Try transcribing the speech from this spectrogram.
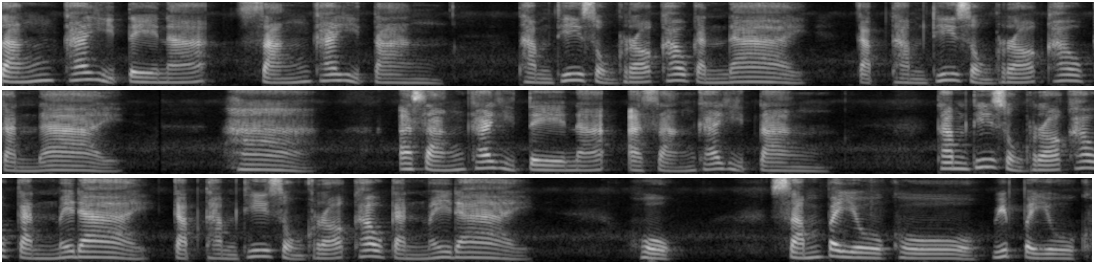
สังฆหิเตนะ สังฆหิตังทำที่สงเคราะห์เข้ากันได้ กับทำที่สงเคราะห์เข้ากันได้ 5. อสังฆหิเตนะ อสังฆหิตังทำที่สงเคราะห์เข้ากันไม่ได้ กับทำที่สงเคราะห์เข้ากันไม่ได้ 6. สัมปโยโค วิปโยโค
